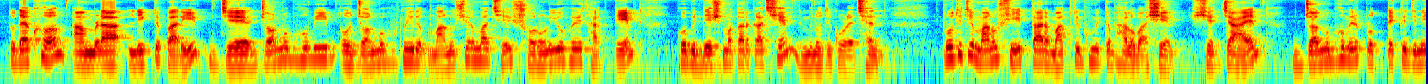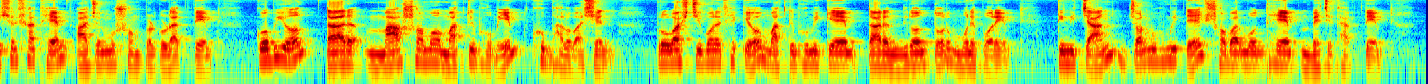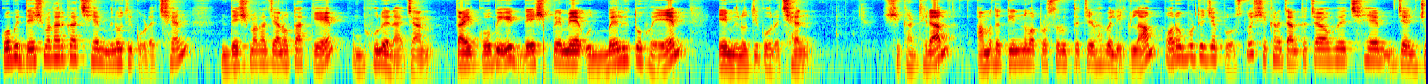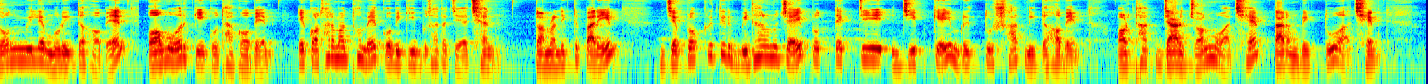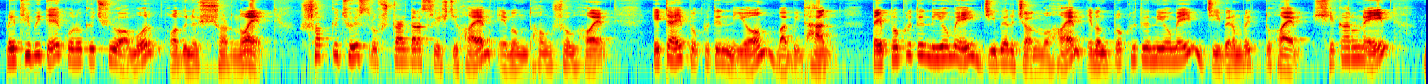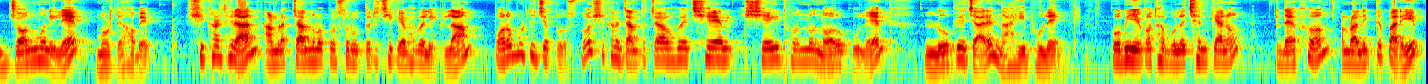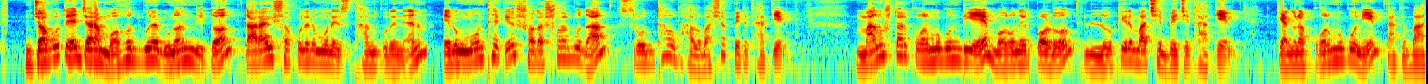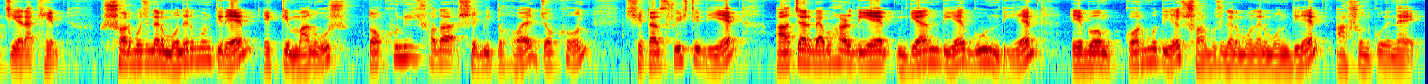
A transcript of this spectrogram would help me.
তো দেখো, আমরা লিখতে পারি যে জন্মভূমি ও জন্মভূমির মানুষের মাঝে স্মরণীয় হয়ে থাকতে কবি দেশমাতার কাছে মিনতি করেছেন। প্রতিটি মানুষই তার মাতৃভূমিকে ভালোবাসে। সে চায় জন্মভূমির প্রত্যেকটি জিনিসের সাথে আজন্ম সম্পর্ক রাখতে। কবিও তার মা সম মাতৃভূমি খুব ভালোবাসেন। প্রবাস জীবনে থেকেও মাতৃভূমিকে তার নিরন্তর মনে পড়ে। তিনি চান জন্মভূমিতে সবার মধ্যে বেঁচে থাকতে। কবি দেশমাতার কাছে মিনতি করেছেন, দেশমাতা যেন তাকে ভুলে না যান। তাই কবি দেশপ্রেমে উদ্বেলিত হয়ে এ মিনতি করেছেন। শিক্ষার্থীরা, আমাদের তিন নম্বর প্রশ্নের উত্তর যেভাবে লিখলাম, পরবর্তী যে প্রশ্ন, সেখানে জানতে চাওয়া হয়েছে যে জন্মিলে মরিতে হবে, অমর কি কোথা কবে? এ কথার মাধ্যমে কবি কি বোঝাতে চেয়েছেন? তো আমরা লিখতে পারি যে প্রকৃতির বিধান অনুযায়ী প্রত্যেকটি জীবকেই মৃত্যুর স্বাদ নিতে হবে, অর্থাৎ যার জন্ম আছে, তার মৃত্যু আছে। পৃথিবীতে কোনো কিছুই অমর, অবিনশ্বর নয়। সব কিছুই স্রষ্টার দ্বারা সৃষ্টি হয় এবং ধ্বংস হয়। এটাই প্রকৃতির নিয়ম বা বিধান। তাই প্রকৃতির নিয়মেই জীবের জন্ম হয় এবং প্রকৃতির নিয়মেই জীবের মৃত্যু হয়। সে কারণেই জন্ম নিলে মরতে হবে। শিক্ষার্থীরা, আমরা চার নম্বর প্রশ্নের উত্তরটি ঠিক এভাবে লিখলাম। পরবর্তী যে প্রশ্ন, সেখানে জানতে চাওয়া হয়েছে, সেই ধন্য নরকুলে লোকে যারে নাহি ভুলে। কবি কথা বলেছেন কেন? তো দেখো, আমরা লিখতে পারি, জগতে যারা মহৎ গুণে গুণান্বিত, তারাই সকলের মনে স্থান করে নেন এবং মন থেকে সদা সর্বদা শ্রদ্ধা ও ভালোবাসা পেতে থাকে। মানুষ তার কর্মগুণ দিয়ে মরণের পরও লোকের মাঝে বেঁচে থাকে, কেননা কর্মগুণই তাকে বাঁচিয়ে রাখে। সর্বজনের মনের মন্দিরে একটি মানুষ তখনই সদা সেবিত হয় যখন সে তার সৃষ্টি দিয়ে, আচার ব্যবহার দিয়ে, জ্ঞান দিয়ে, গুণ দিয়ে এবং কর্ম দিয়ে সর্বজনের মনের মন্দিরে আসন করে নেয়।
